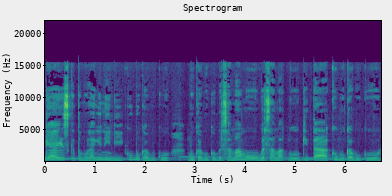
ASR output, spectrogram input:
guys, ketemu lagi nih di Ku Buka Buku. Buka buku bersamamu, bersamaku, kita Ku Buka Buku.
